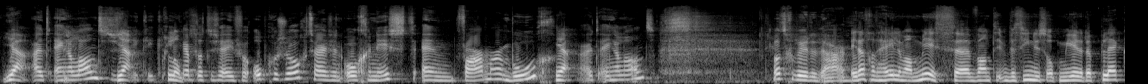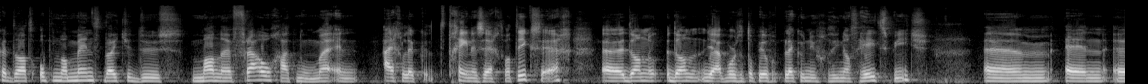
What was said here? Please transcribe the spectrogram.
Ja, uit Engeland. Dus Ja, ik, ik, klopt. ik heb dat dus even opgezocht. Zij is een organist en farmer, een boer Ja. uit Engeland. Wat gebeurde daar? Ja, dat gaat helemaal mis. eh, Want we zien dus op meerdere plekken dat op het moment dat je dus mannen vrouwen gaat noemen en eigenlijk hetgene zegt wat ik zeg, eh, dan, dan ja, wordt het op heel veel plekken nu gezien als hate speech. Ehm, en, uh,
